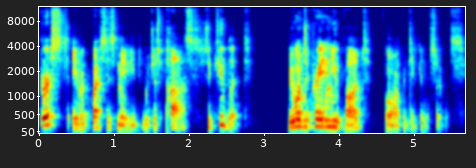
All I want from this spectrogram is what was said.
First, a request is made, which is passed to kubelet. We want to create a new pod for our particular service.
